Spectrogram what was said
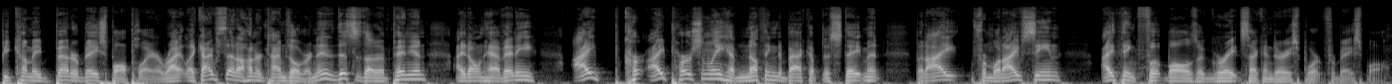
become a better baseball player, right? Like I've said a hundred times over, and this is an opinion. I don't have any. I I personally have nothing to back up this statement, but I, from what I've seen, I think football is a great secondary sport for baseball.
